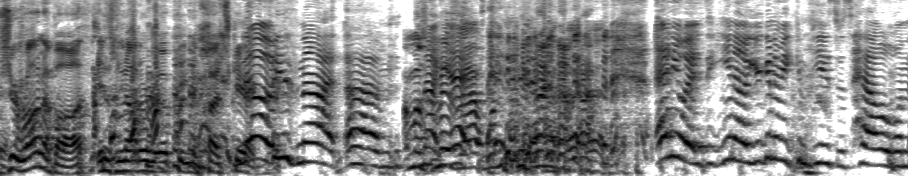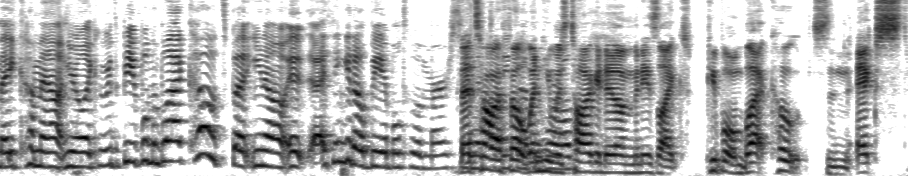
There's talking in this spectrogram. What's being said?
Geronaboth is not a real Kingdom Hearts character. No, he's not. Um, I must not miss yet. that one. Anyways, you know, you're gonna be confused as hell when they come out, and you're like, "Who are the people in the black coats?" But you know, it, I think it'll be able to immerse. That's you how I felt when he was talking to him, and he's like, "People in black coats and X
